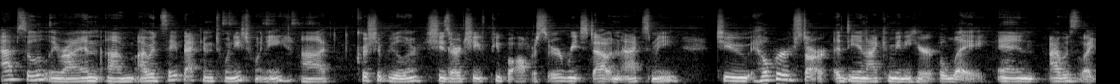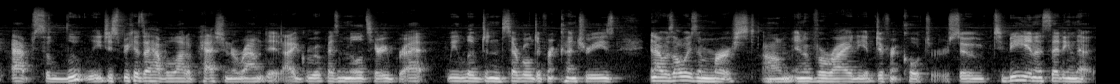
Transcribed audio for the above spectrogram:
Absolutely, Ryan. Um, I would say back in 2020, uh, Krisha Bueller, she's our chief people officer, reached out and asked me to help her start a D&I committee here at Belay. And I was like, absolutely, just because I have a lot of passion around it. I grew up as a military brat. We lived in several different countries, and I was always immersed um, in a variety of different cultures. So to be in a setting that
